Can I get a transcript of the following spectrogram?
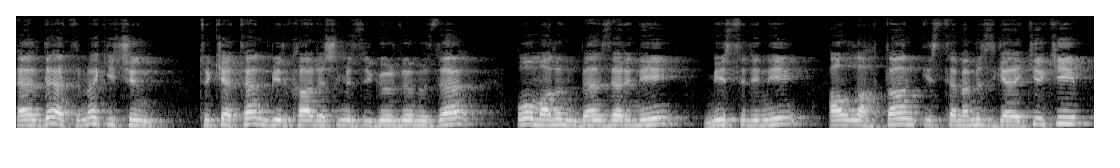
elde etmek için tüketen bir kardeşimizi gördüğümüzde o malın benzerini, mislini Allah'tan istememiz gerekir ki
